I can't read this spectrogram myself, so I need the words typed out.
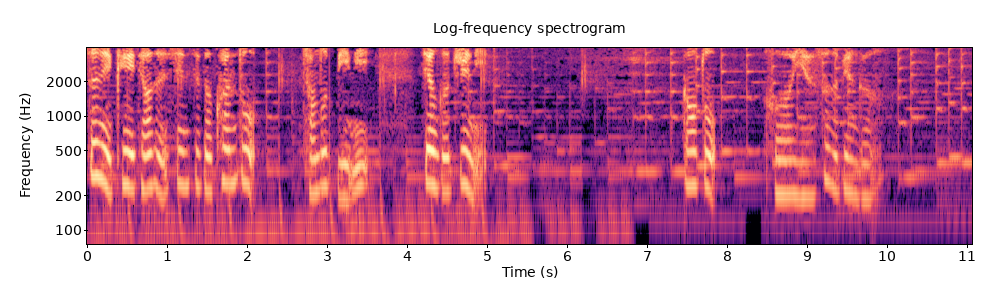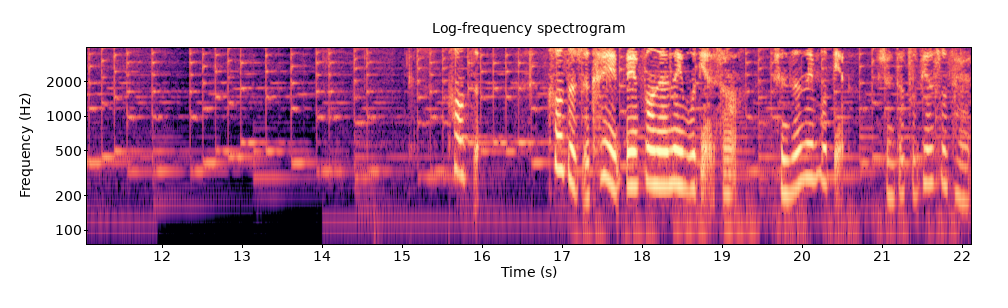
这里可以调整线迹的宽度、长度比例、间隔距离、高度和颜色的变更。扣子，扣子只可以被放在内部点上。选择内部点，选择图片素材。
